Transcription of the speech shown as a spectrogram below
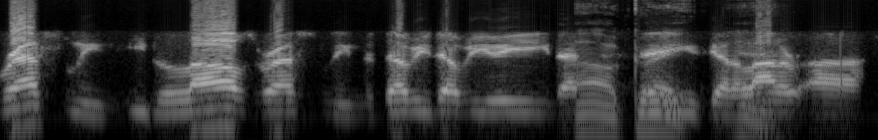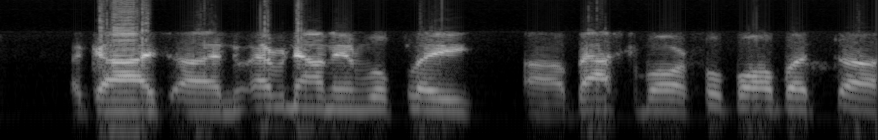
wrestling. He loves wrestling, the WWE. That's Oh, great. He's got a lot of uh, uh, guys, uh, and every now and then we'll play uh, basketball or football. But uh,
